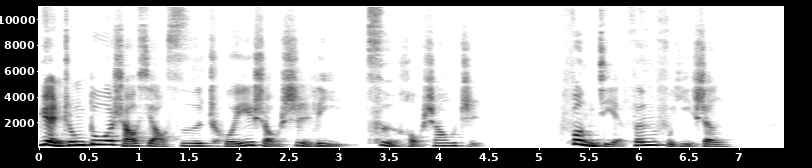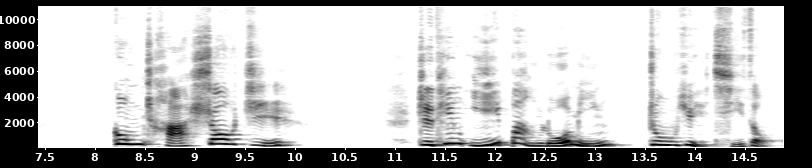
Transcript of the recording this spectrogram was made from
院中多少小厮垂手侍立，伺候烧纸。凤姐吩咐一声：“供茶烧纸。”只听一棒锣鸣，珠乐齐奏，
